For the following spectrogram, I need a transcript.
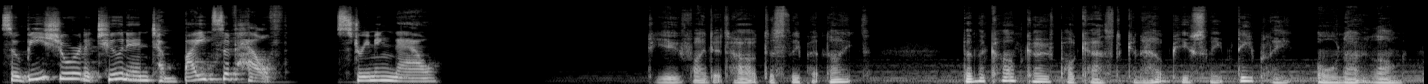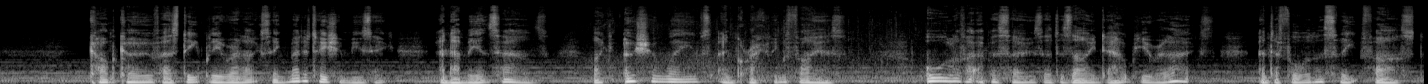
So be sure to tune in to Bites of Health, streaming now. Do you find it hard to sleep at night? Then the Calm Cove podcast can help you sleep deeply all night long. Calm Cove has deeply relaxing meditation music and ambient sounds like ocean waves and crackling fires. All of our episodes are designed to help you relax and to fall asleep fast.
